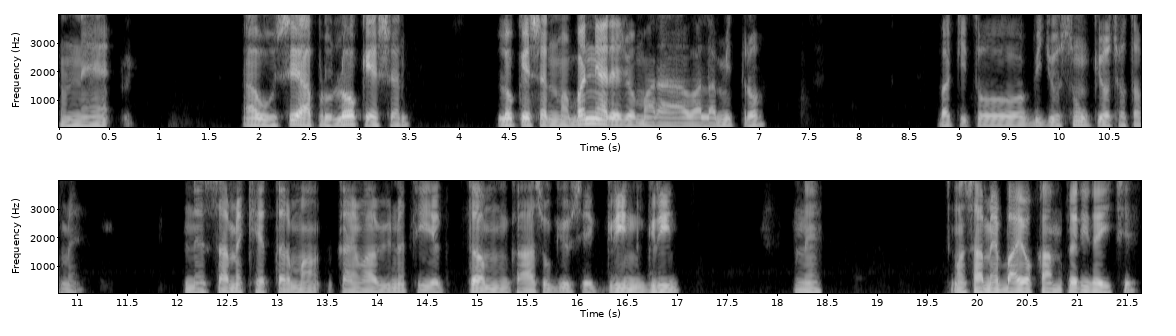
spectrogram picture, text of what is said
અને આવું છે આપણું લોકેશન લોકેશનમાં બન્યા રહેજો મારા વાલા મિત્રો. બાકી તો બીજું શું કયો છો તમે? ને સામે ખેતરમાં કાંઈ વાવ્યું નથી, એકદમ ઘાસ ઉગ્યું છે ગ્રીન ગ્રીન ને સામે બાયો કામ કરી રહી છે.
